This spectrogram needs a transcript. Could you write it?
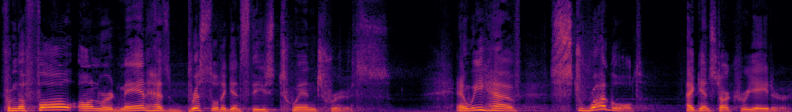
From the fall onward, man has bristled against these twin truths. And we have struggled against our Creator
